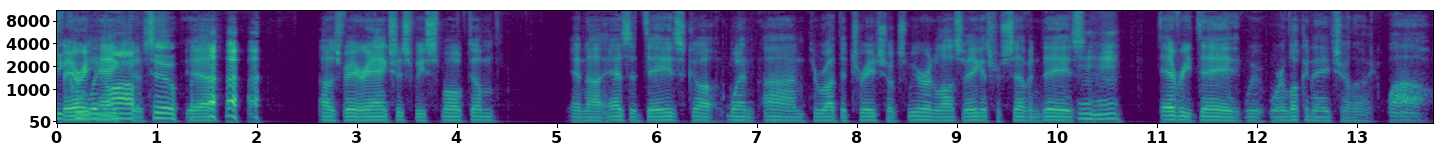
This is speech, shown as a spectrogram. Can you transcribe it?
Maybe very cooling off, anxious. too. yeah, I was very anxious. We smoked them, and uh, as the days go went on throughout the trade show, 'cause we were in Las Vegas for seven days. Mm-hmm. Every day we we're looking at each other like, "Wow,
